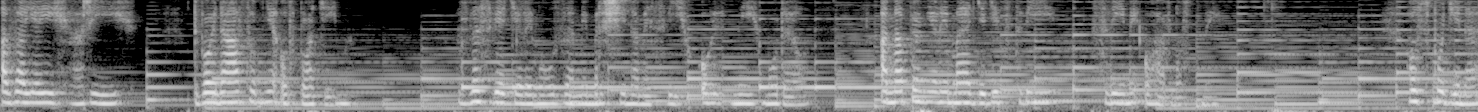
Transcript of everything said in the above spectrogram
a za jejich hřích dvojnásobně odplatím. Znesvětili mou zemi mršinami svých ohyzdných model a naplnili mé dědictví svými ohavnostmi. Hospodine,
